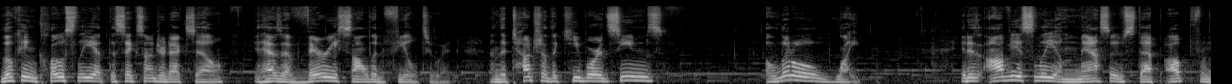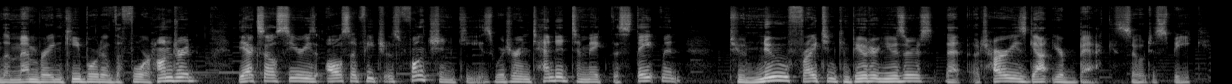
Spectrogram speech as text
Looking closely at the 600XL, it has a very solid feel to it, and the touch of the keyboard seems a little light. It is obviously a massive step up from the membrane keyboard of the 400. The XL series also features function keys, which are intended to make the statement to new frightened computer users that Atari's got your back, so to speak.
